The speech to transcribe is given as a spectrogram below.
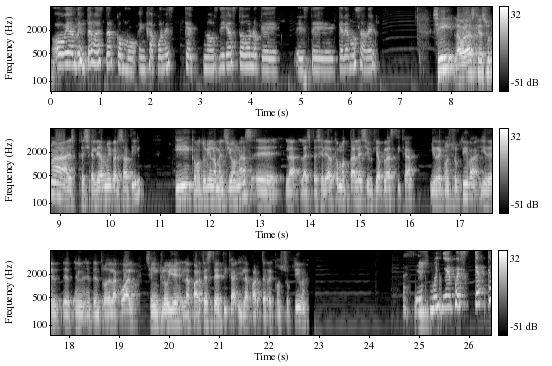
obviamente va a estar como en japonés que nos digas todo lo que este, queremos saber. Sí, la verdad es que es una especialidad muy versátil y como tú bien lo mencionas, eh, la, especialidad como tal es cirugía plástica y reconstructiva y dentro de la cual se incluye la parte estética y la parte reconstructiva. Así es, muy bien, pues, ¿qué, te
